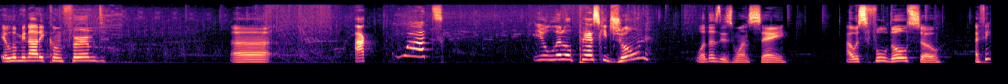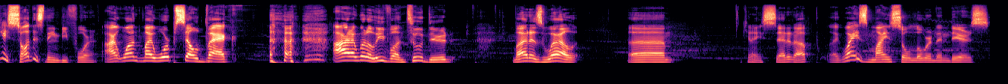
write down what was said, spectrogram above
Illuminati confirmed. Uh... Ah, what? You little pesky Joan? What does this one say? I was fooled also. I think I saw this name before. I want my warp cell back. Alright, I'm gonna leave one too, dude. Might as well. Um, can I set it up? Like, why is mine so lower than theirs?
